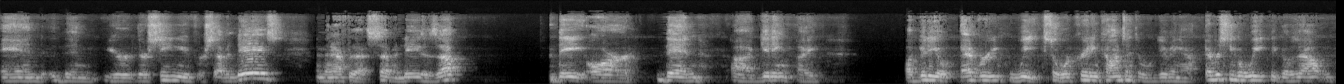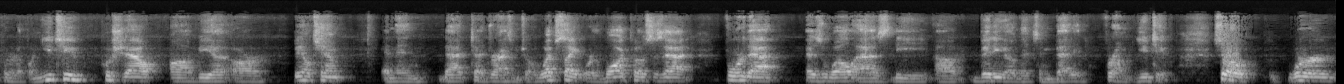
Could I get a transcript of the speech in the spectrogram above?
and then you're they're seeing you for seven days, and then after that seven days is up, they are then uh, getting a, a video every week. So we're creating content that we're giving out every single week that goes out. We put it up on YouTube, push it out uh, via our MailChimp, and then that uh, drives them to our website where the blog post is at for that, as well as the uh, video that's embedded from YouTube. So we're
